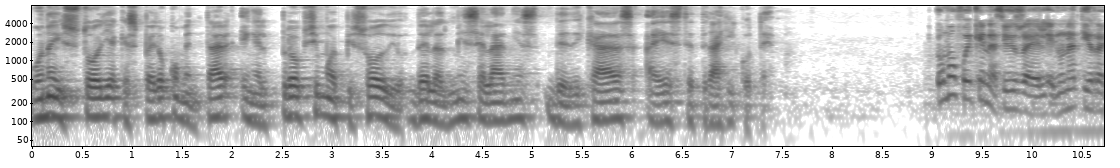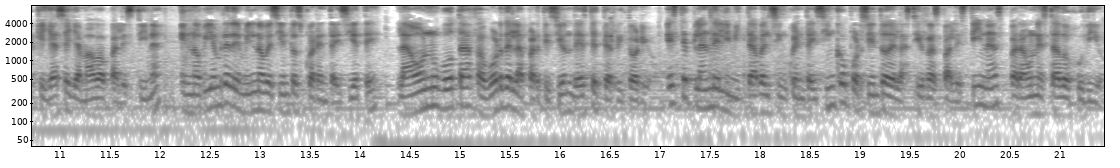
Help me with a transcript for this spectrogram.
Una historia que espero comentar en el próximo episodio de las misceláneas dedicadas a este trágico tema. ¿Cómo fue que nació Israel en una tierra que ya se llamaba Palestina? En noviembre de 1947, la ONU vota a favor de la partición de este territorio. Este plan delimitaba el 55% de las tierras palestinas para un Estado judío,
